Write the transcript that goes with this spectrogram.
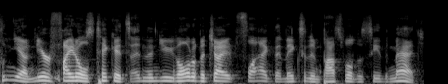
you know near finals tickets, and then you hold up a giant flag that makes it impossible to see the match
